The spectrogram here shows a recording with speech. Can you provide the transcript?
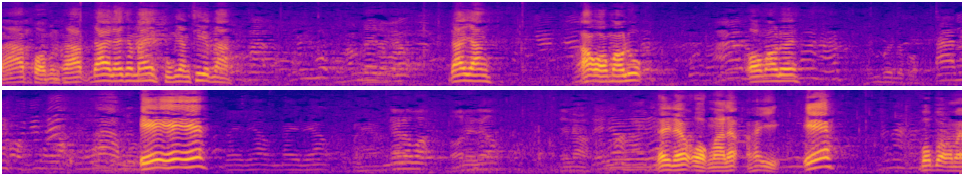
ครับขอบคุณครับ ได้แล้วใช่ไหมถุงยังชีพนะได้ยัง เอาออกมาเอาลูก ออกมาเอาเลย เอะเอะเอะได้แล้ว ได้แล้วออกมาแล้วให้อีก เอ๊ะบอกบอกเอาไหม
